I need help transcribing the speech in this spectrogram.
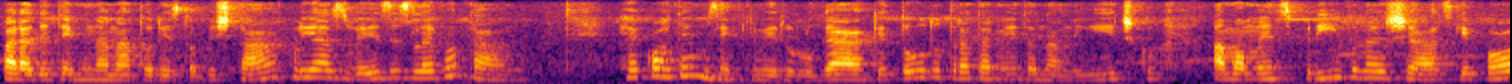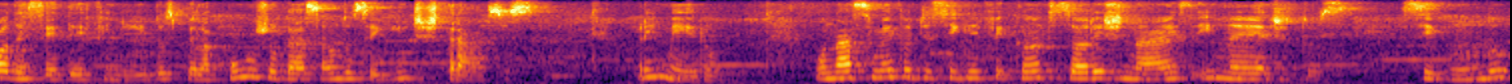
para determinar a natureza do obstáculo e às vezes levantá-lo. Recordemos, em primeiro lugar, que todo tratamento analítico há momentos privilegiados que podem ser definidos pela conjugação dos seguintes traços. Primeiro, o nascimento de significantes originais inéditos. Segundo,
